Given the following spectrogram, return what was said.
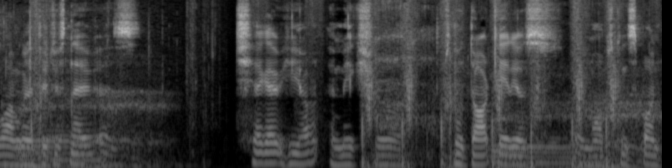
What I'm going to do just now is check out here and make sure there's no dark areas where mobs can spawn.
